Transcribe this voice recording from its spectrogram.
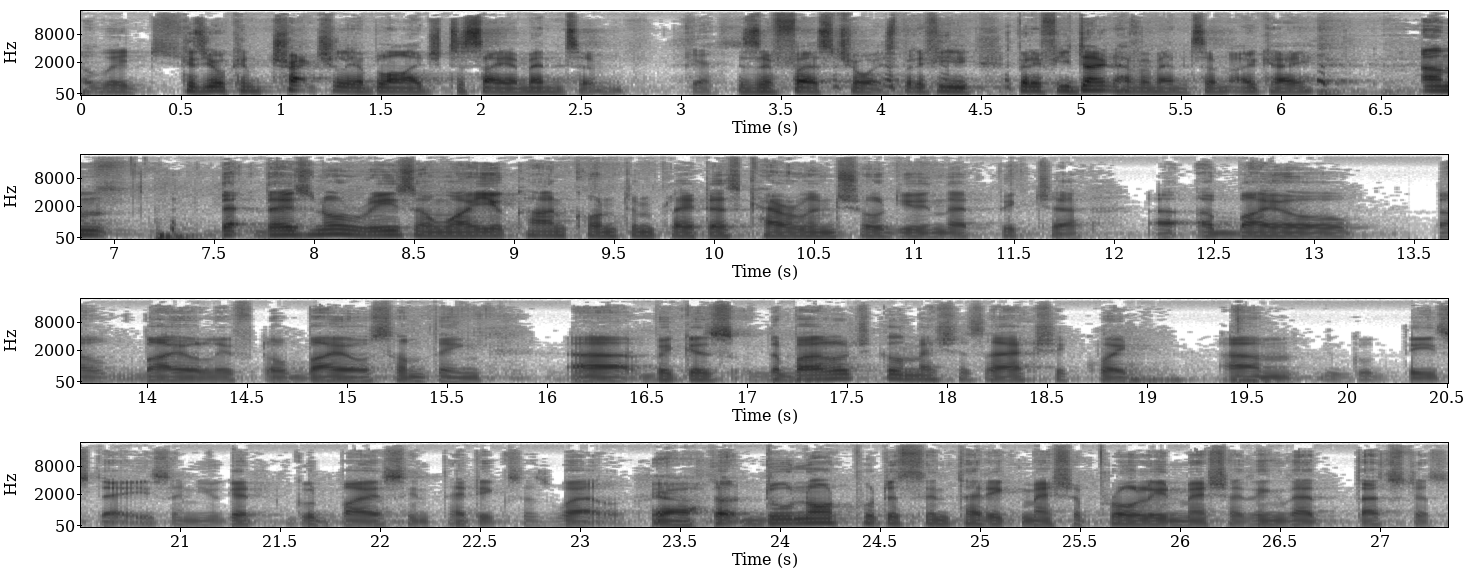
which Because you're contractually obliged to say omentum yes, as a first choice. But if you, but if you don't have omentum, okay. um, th- there's no reason why you can't contemplate, as Carolynne showed you in that picture, uh, a bio, well, bio lift or bio something, uh, because the biological meshes are actually quite um, good these days, and you get good biosynthetics as well. Yeah. So do not put a synthetic mesh, a Prolene mesh. I think that that's just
